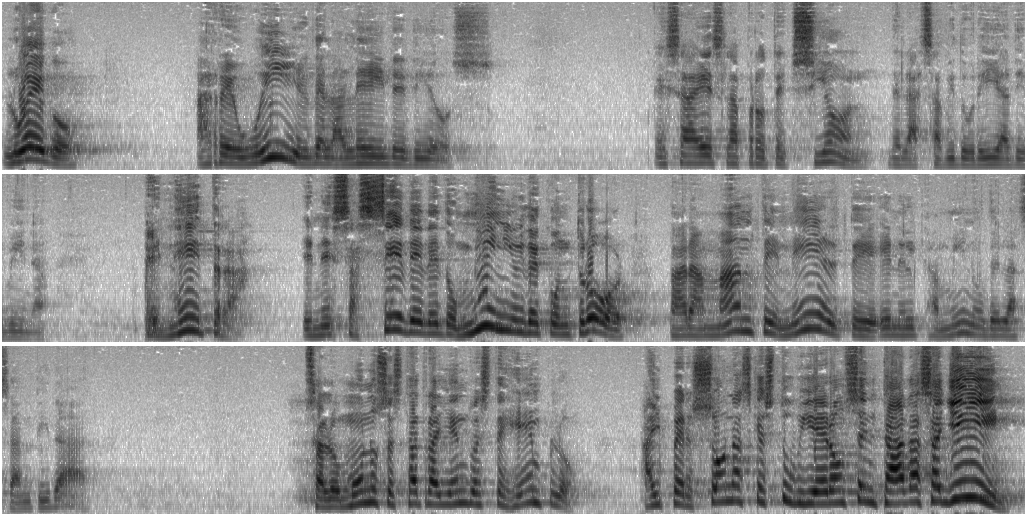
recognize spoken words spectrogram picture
luego a rehuir de la ley de Dios. Esa es la protección de la sabiduría divina. Penetra en esa sede de dominio y de control para mantenerte en el camino de la santidad. Salomón nos está trayendo este ejemplo. Hay personas que estuvieron sentadas allí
